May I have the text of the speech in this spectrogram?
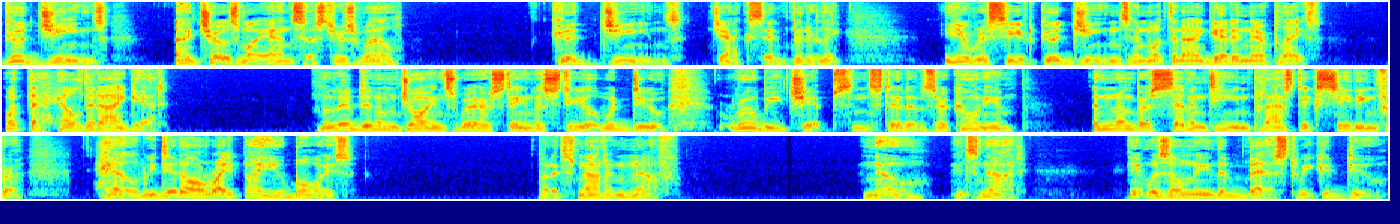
Good genes. I chose my ancestors well. Good genes, Jack said bitterly. You received good genes, and what did I get in their place? What the hell did I get? Molybdenum joints where stainless steel would do, ruby chips instead of zirconium, a number 17 plastic seating for. Hell, we did all right by you boys. But it's not enough. No, it's not. It was only the best we could do.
